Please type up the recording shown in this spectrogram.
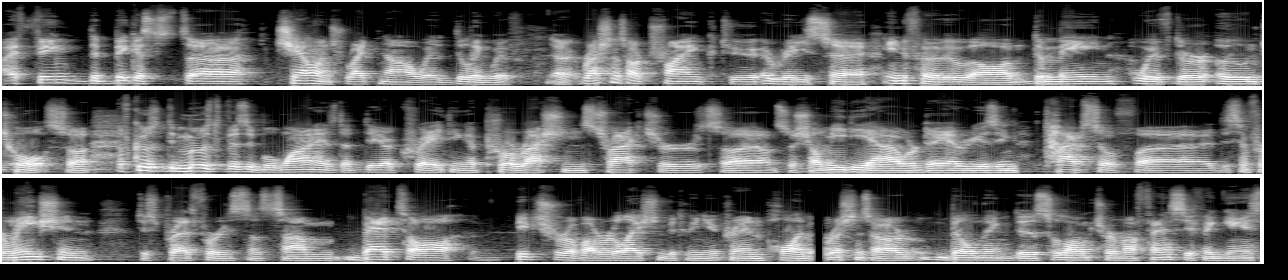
I think the biggest uh, challenge right now we're dealing with. Uh, Russians are trying to erase uh, info um, domain with their own tools. So, of course, the most visible one is that they are creating a pro-Russian structures uh, on social media, or they are using types of uh, disinformation to spread, for instance, some bad or picture of our relation between Ukraine and Poland. Russians are building this long-term offensive against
